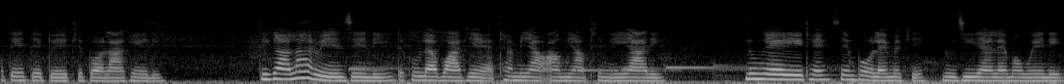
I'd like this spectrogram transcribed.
အသေးအသေးတွေဖြစ်ပေါ်လာခဲ့သည်ဒီကာလတွင်ဇင်းသည်တခုလက်ဘွားဖြင့်အထက်မရောက်အောင်မြောက်ဖြစ်နေရသည်လူငယ်တွေထဲစင်ဖို့လည်းမဖြစ်လူကြီးတန်းလည်းမဝင်သည်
